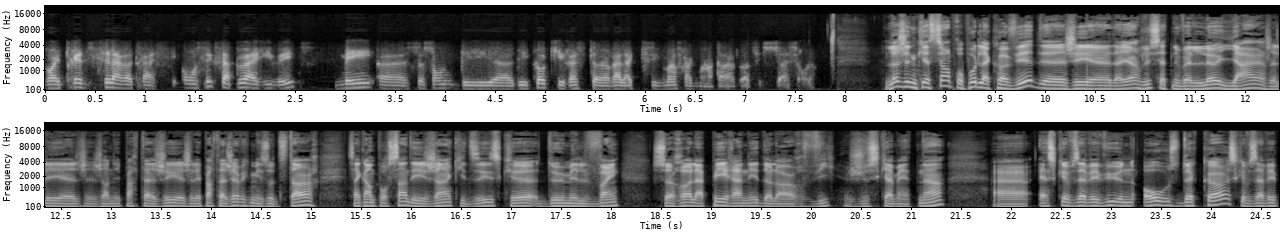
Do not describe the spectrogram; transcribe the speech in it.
vont être très difficiles à retracer. On sait que ça peut arriver mais euh, ce sont des, euh, des, cas qui restent relativement fragmentaires dans ces situations-là. Là, j'ai une question à propos de la COVID. Euh, j'ai d'ailleurs lu cette nouvelle-là hier. J'en ai partagé, je l'ai partagé avec mes auditeurs. 50 des gens qui disent que 2020 sera la pire année de leur vie jusqu'à maintenant. Euh, est-ce que vous avez vu une hausse de cas? Est-ce que vous avez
